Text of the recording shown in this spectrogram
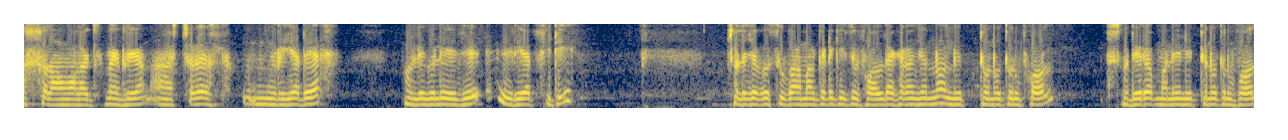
আসসালামু আলাইকুম এভরিওয়ান, আজ চলে আসলাম রিয়াদের অলিগলি এই যে রিয়াদ সিটি। চলে যাব সুপার মার্কেটে কিছু ফল দেখানোর জন্য, নিত্য নতুন ফল, সৌদি আরব মানে নিত্য নতুন ফল।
